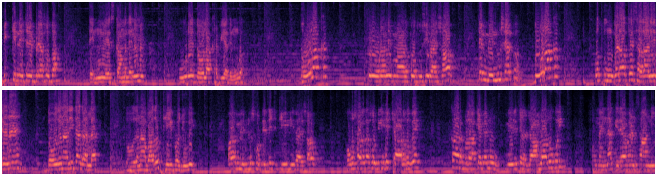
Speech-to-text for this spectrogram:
ਵੀ ਕਿੰਨੇ ਚ ਨਿਬੜਿਆ ਸੌਦਾ। ਤੈਨੂੰ ਇਸ ਕੰਮ ਦੇ ਨਾ ਮੈਂ ਪੂਰੇ 2 ਲੱਖ ਰੁਪਇਆ ਦੇਵਾਂਗਾ 2 ਲੱਖ? ਕਰੋੜਾਂ ਦੇ ਮਾਲਕ ਹੋ ਤੁਸੀਂ ਰਾਏ ਸਾਹਿਬ ਤੇ ਮੈਨੂੰ ਸਿਰਫ 2 ਲੱਖ? ਉਹ ਤੂੰ ਕਿਹੜਾ ਉੱਥੇ ਸਦਾ ਲਈ ਰਹਿਣਾ ਹੈ? ਦੋ ਦਿਨਾਂ ਦੀ ਤਾਂ ਗੱਲ ਹੈ। ਦੋ ਦਿਨਾਂ ਬਾਅਦ ਉਹ ਠੀਕ ਹੋ ਜੂਗੀ। ਪਰ ਮੈਨੂੰ ਤੁਹਾਡੇ ਤੇ ਯਕੀਨ ਨਹੀਂ ਰਾਏ ਸਾਹਿਬ। ਹੋ ਸਕਦਾ ਤੁਹਾਡੀ ਇਹ ਚਾਲ ਹੋਵੇ। ਘਰ ਬੁਲਾ ਕੇ ਮੈਨੂੰ ਮੇਰੇ ਤੇ ਇਲਜ਼ਾਮ ਲਾ ਦਿਓ ਕੋਈ। ਉਹ ਮੈਂ ਇੰਨਾ ਗਿਰਿਆ ਹੋਇਆ ਇਨਸਾਨ ਨਹੀਂ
